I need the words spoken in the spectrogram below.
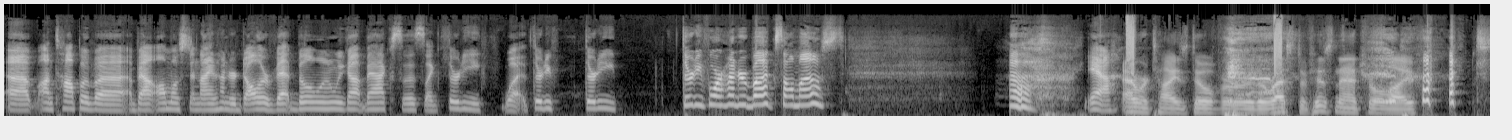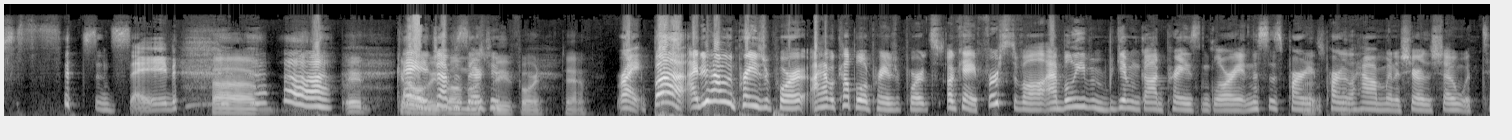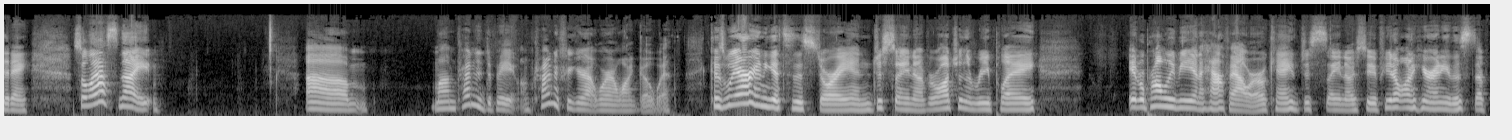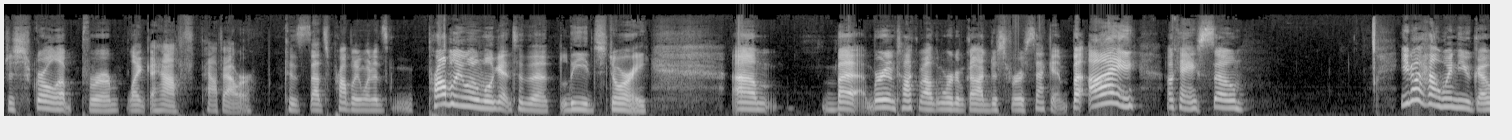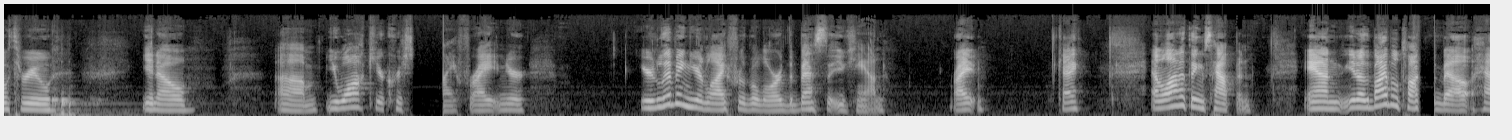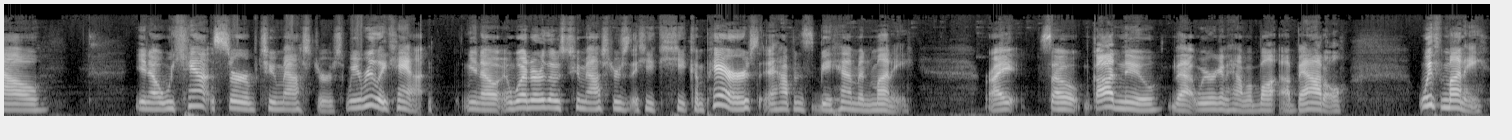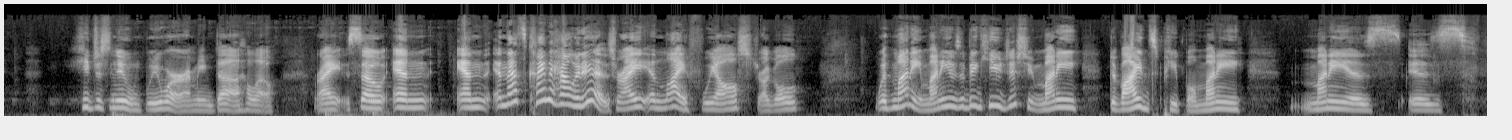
Uh, on top of a about almost a nine hundred dollar vet bill when we got back, so it's like thirty what 30 30 3400 bucks almost. yeah. Amortized over the rest of his natural life. it's insane. Uh, Ah. it can Hey, always Jeff is there too. be for yeah. Right. But I do have a praise report. I have a couple of praise reports. Okay, first of all, I believe in giving God praise and glory, and this is part That's part cool. of how I'm going to share the show with today. So last night, um, well, I'm trying to debate. I'm trying to figure out where I want to go with because we are going to get to this story. And just so you know, if you're watching the replay, it'll probably be in a half hour. Okay, just so you know. So if you don't want to hear any of this stuff, just scroll up for like a half half hour because that's probably when it's probably when we'll get to the lead story. Um, but we're going to talk about the Word of God just for a second. But I okay, so you know how when you go through, you know, um, you walk your Christian life, right, and you're you're living your life for the Lord the best that you can, right? Okay, and a lot of things happen, and you know the Bible talks about how you know, we can't serve two masters. We really can't. You know, and what are those two masters that he he compares? It happens to be him and money, right? So God knew that we were going to have a, a battle with money. He just knew we were. I mean, duh, hello, right? So and and and that's kind of how it is, right? In life, we all struggle with money. Money is a big, huge issue. Money divides people. Money, money is is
